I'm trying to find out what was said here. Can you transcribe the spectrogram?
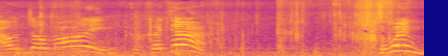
Áo chồng ơi, khởi chưa? Phụ huynh.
